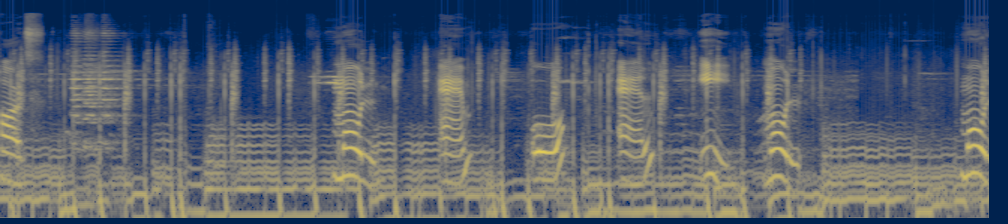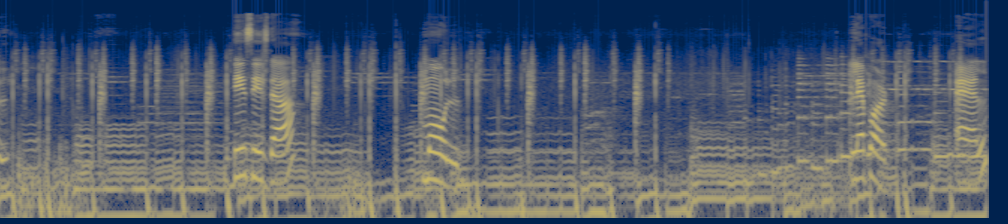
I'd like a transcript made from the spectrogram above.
horse. Mole. M O L E. Mole. Mole. This is the mole. Leopard. L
